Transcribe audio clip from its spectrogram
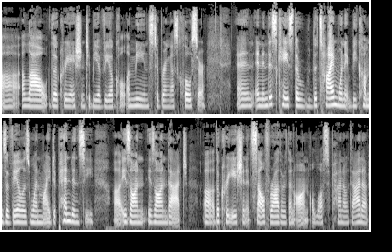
uh, allow the creation to be a vehicle, a means to bring us closer. And, and in this case, the the time when it becomes a veil is when my dependency uh, is on is on that uh, the creation itself rather than on Allah Subhanahu wa Taala.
